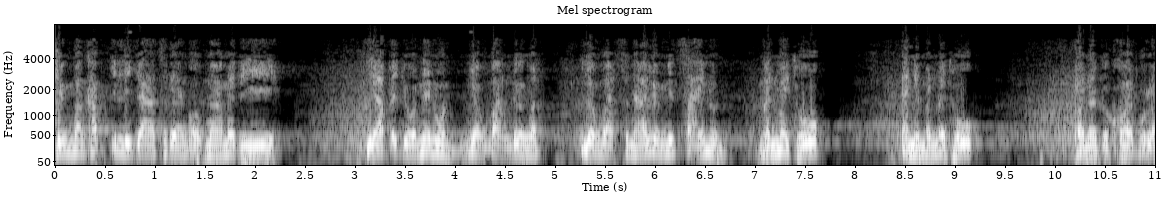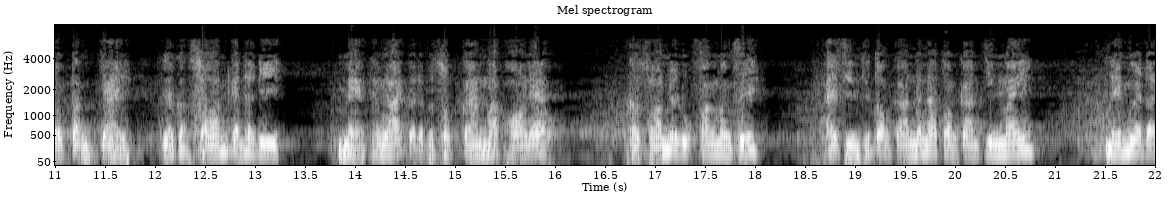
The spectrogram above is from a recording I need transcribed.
จึงบังคับกิริยาแสดงออกมาไม่ดี แล้วไปโยนให้นุ่น เรื่องว่านเรื่องว่าเรื่องวาสนาเรื่องนิสัยนุ่น มันไม่ถูกอันนี้มันไม่ถูกเพราะนั้นก็ขอให้พวกเราตั้งใจ แล้วก็สอนกันให้ดี แม่ทั้งหลายก็ได้ประสบการณ์มาพอแล้ว ก็สอนให้ลูกฟังบ้างสิไอ้สิ่งที่ต้องการนั้นน่าต้องการจริงไหมในเมื่อได้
